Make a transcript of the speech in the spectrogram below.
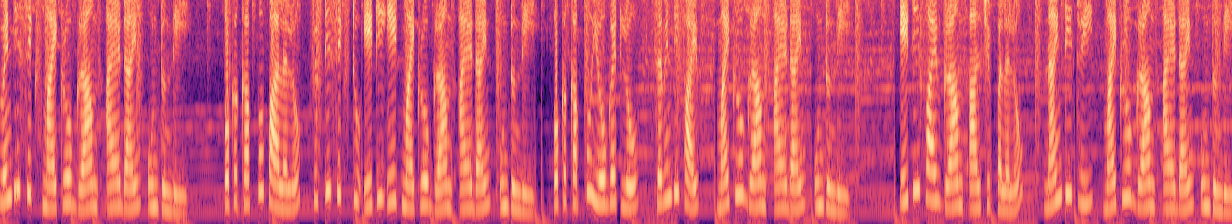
ట్వంటీ సిక్స్ మైక్రోగ్రామ్స్ అయోడైన్ ఉంటుంది. ఒక కప్పు పాలలో fifty six to eighty eight micrograms iodine ఉంటుంది. ఒక కప్పు యోగట్లో సెవెంటీ ఫైవ్ మైక్రోగ్రామ్స్ అయోడైన్ ఉంటుంది. ఎయిటీ ఫైవ్ గ్రామ్స్ ఆల్చిప్పలలో నైంటీ త్రీ మైక్రోగ్రామ్స్ అయోడైన్ ఉంటుంది.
